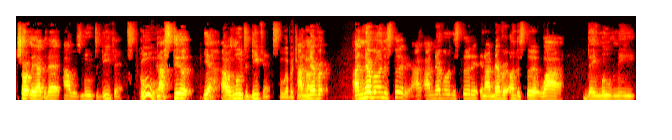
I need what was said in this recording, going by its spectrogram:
shortly after that, I was moved to defense. Ooh. And I still, yeah, I was moved to defense. Ooh, I bet you. I never, I never understood it. I, I never understood it, and I never understood why they moved me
